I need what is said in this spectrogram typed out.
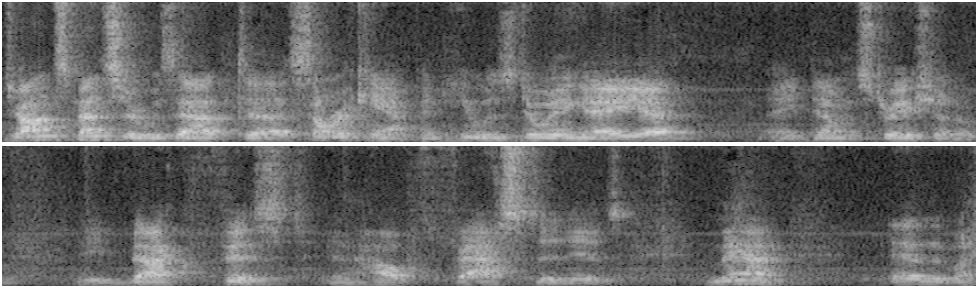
John Spencer was at uh, summer camp and he was doing a uh, a demonstration of the back fist and how fast it is. Man, and my,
